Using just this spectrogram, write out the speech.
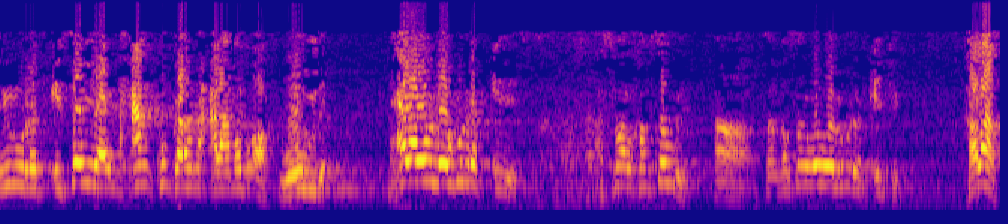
inuu rafcisan yahay maxaan ku garana calaamadu ah wowda maxaa waaw loogu rafciyey asmaa alkhamsa wey asmaa alkhamsada waa waa lagu rafci jiray khalaas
